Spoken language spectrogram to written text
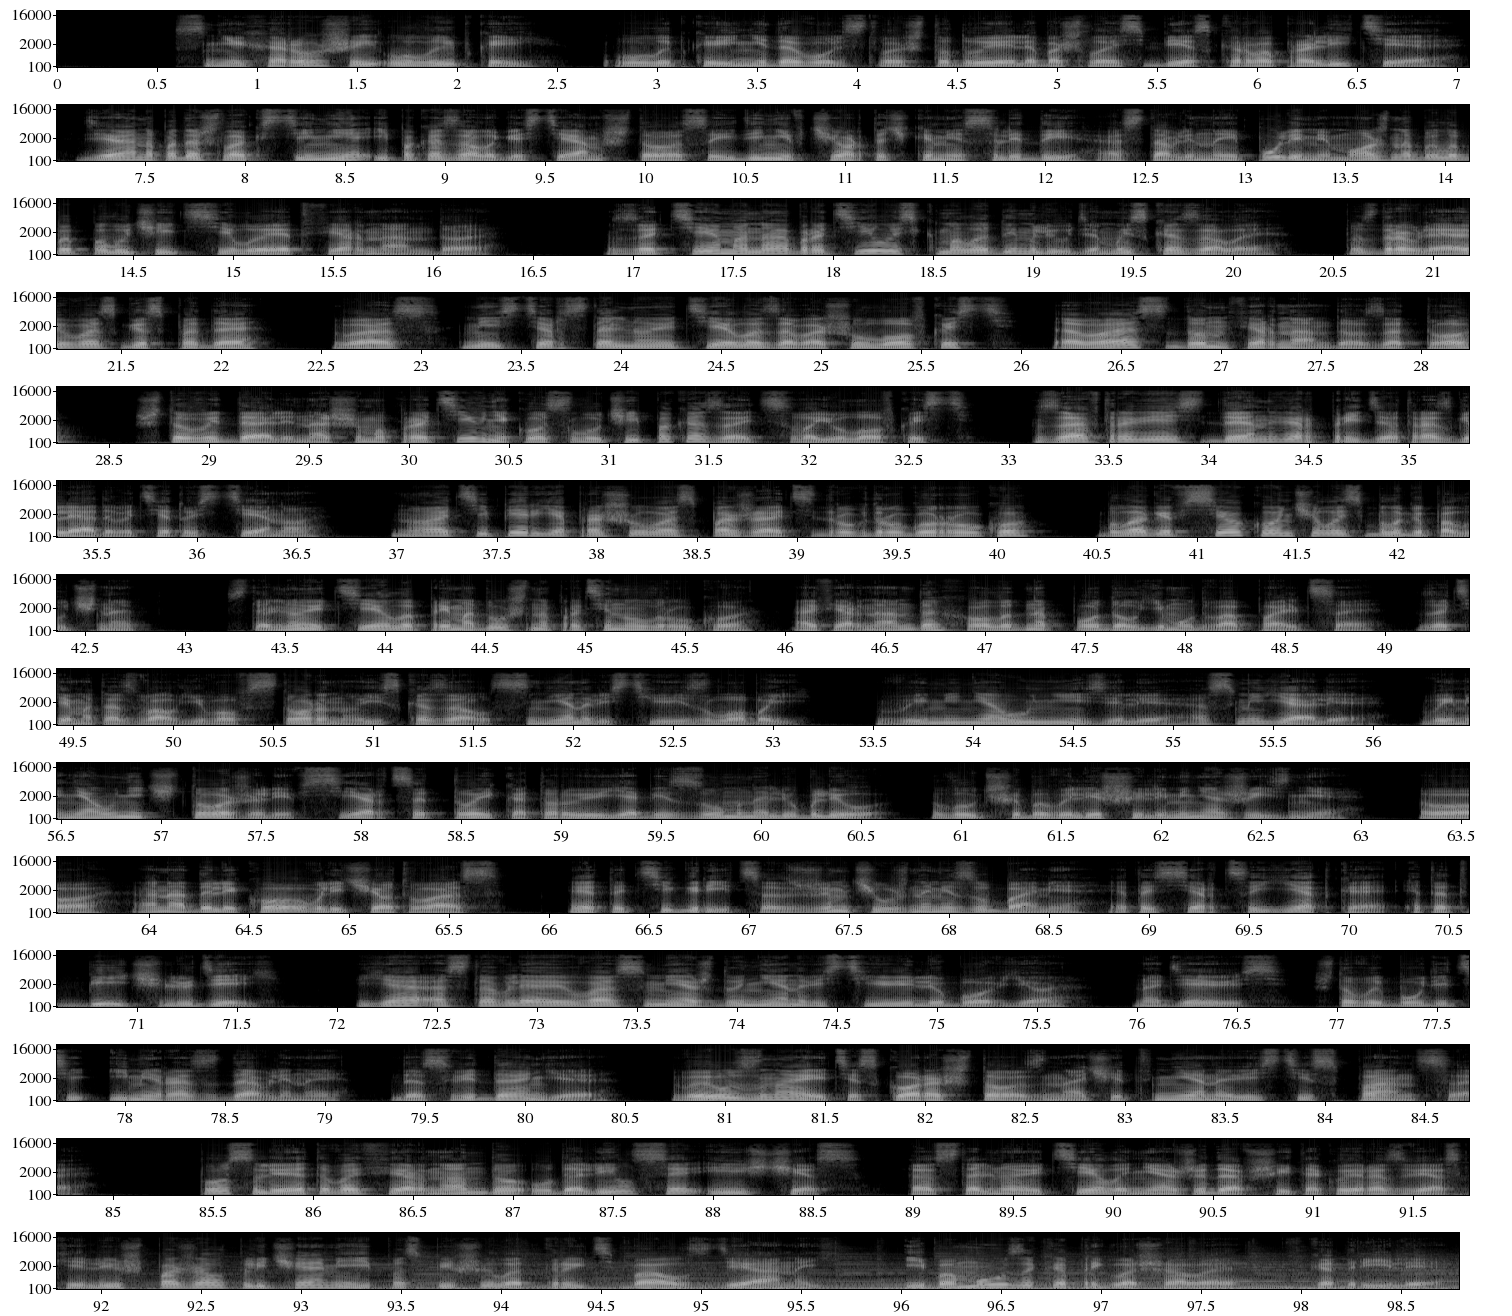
С нехорошей улыбкой Улыбкой недовольства, что дуэль обошлась без кровопролития, Диана подошла к стене и показала гостям, что, соединив черточками следы, оставленные пулями, можно было бы получить силуэт Фернандо. Затем она обратилась к молодым людям и сказала «Поздравляю вас, господа, вас, мистер Стальное Тело, за вашу ловкость, а вас, Дон Фернандо, за то, что вы дали нашему противнику случай показать свою ловкость. Завтра весь Денвер придет разглядывать эту стену. Ну а теперь я прошу вас пожать друг другу руку, благо все кончилось благополучно». Стальное тело прямодушно протянул руку, а Фернандо холодно подал ему два пальца. Затем отозвал его в сторону и сказал с ненавистью и злобой. «Вы меня унизили, осмеяли, вы меня уничтожили в сердце той, которую я безумно люблю. Лучше бы вы лишили меня жизни. О, она далеко увлечет вас. Эта тигрица с жемчужными зубами, это сердцеедка, этот бич людей. Я оставляю вас между ненавистью и любовью. Надеюсь, что вы будете ими раздавлены. До свидания. Вы узнаете скоро, что значит ненависть испанца. После этого Фернандо удалился и исчез. Остальное тело, не ожидавшее такой развязки, лишь пожал плечами и поспешил открыть бал с Дианой, ибо музыка приглашала к кадриле.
